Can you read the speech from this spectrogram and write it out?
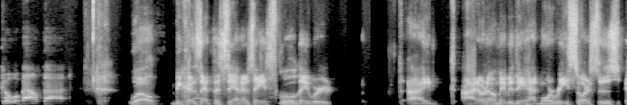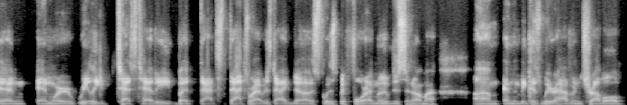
go about that? Well, because at the San Jose school they were I I don't know, maybe they had more resources and and were really test heavy, but that's that's where I was diagnosed was before I moved to Sonoma. Um, and then because we were having trouble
